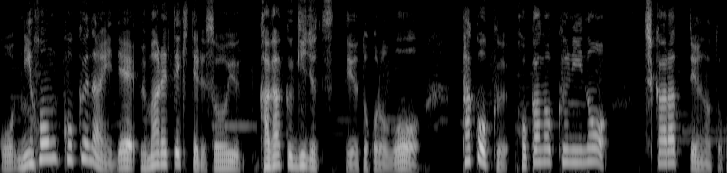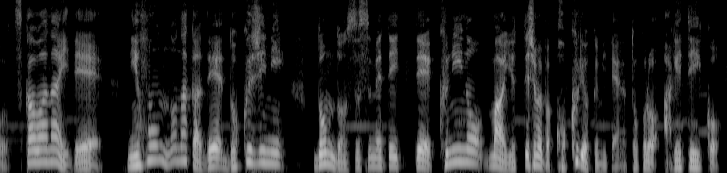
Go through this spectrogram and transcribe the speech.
こう日本国内で生まれてきてるそういう科学技術っていうところを他国、他の国の力っていうのとこう使わないで、日本の中で独自にどんどん進めていって、国の、まあ言ってしまえば国力みたいなところを上げていこう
